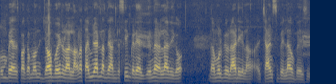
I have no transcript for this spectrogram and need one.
மும்பை அந்த பக்கம்லாம் வந்து ஜாப் வாங்கிட்டு விளாட்லாம். ஆனால் தமிழ்நாட்டில் அந்த அந்த ஸ்கீம் கிடையாது. இருந்தால் நல்லா இருக்கும். நம்மளும் போய் விளையாடிக்கலாம். சான்ஸ் இப்போ இல்லாமல் போயிடுச்சு.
